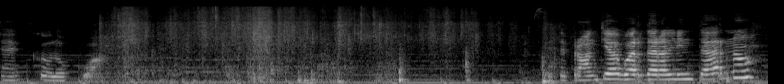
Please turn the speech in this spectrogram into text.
eccolo qua. Siete pronti a guardare all'interno?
